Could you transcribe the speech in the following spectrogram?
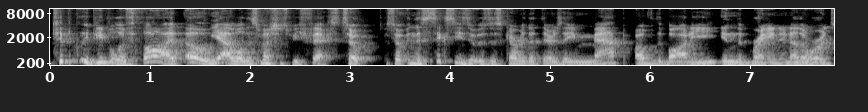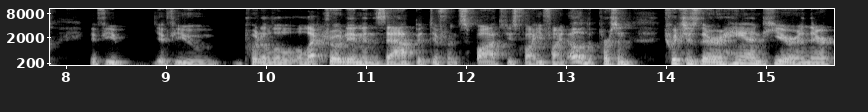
typically people have thought, oh yeah, well this must just be fixed. So so in the 60s it was discovered that there's a map of the body in the brain. In other words, if you if you put a little electrode in and zap at different spots, you find you find oh the person twitches their hand here and their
